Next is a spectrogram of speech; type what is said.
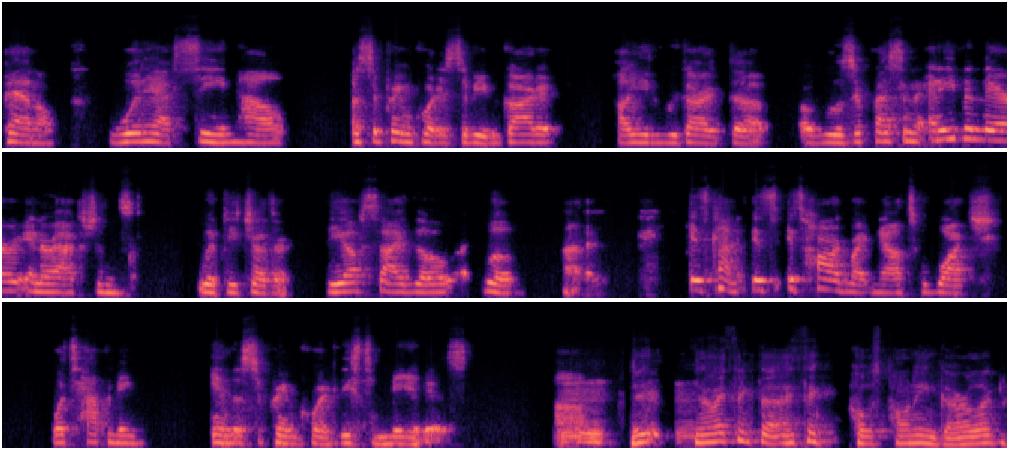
panel would have seen how a Supreme Court is to be regarded, how you regard the uh, rules of precedent, and even their interactions with each other. The upside, though, well, uh, it's kind of it's it's hard right now to watch what's happening in the Supreme Court. At least to me, it is. Um, Mm. You know, I think that I think postponing Garland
